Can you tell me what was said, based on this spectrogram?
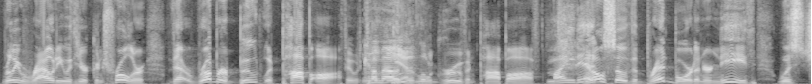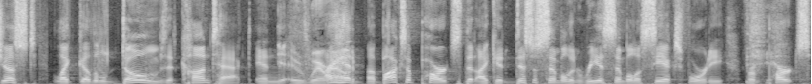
really rowdy with your controller, that rubber boot would pop off. It would come out mm-hmm. Yeah. of the little groove and pop off. Mine did. And also, the breadboard underneath was just like little domes at contact. And Yeah, I out. had a box of parts that I could disassemble and reassemble a CX40 from parts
